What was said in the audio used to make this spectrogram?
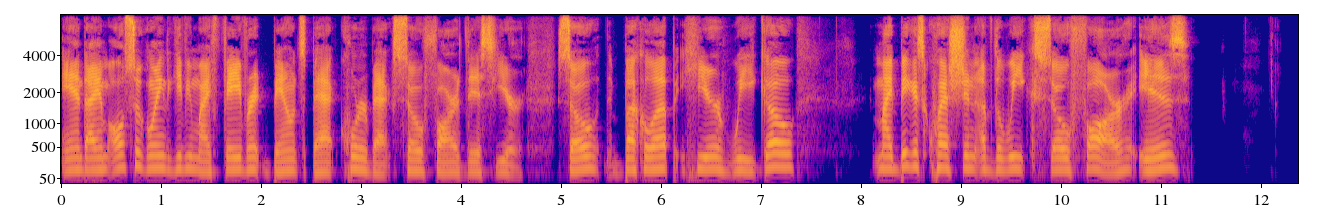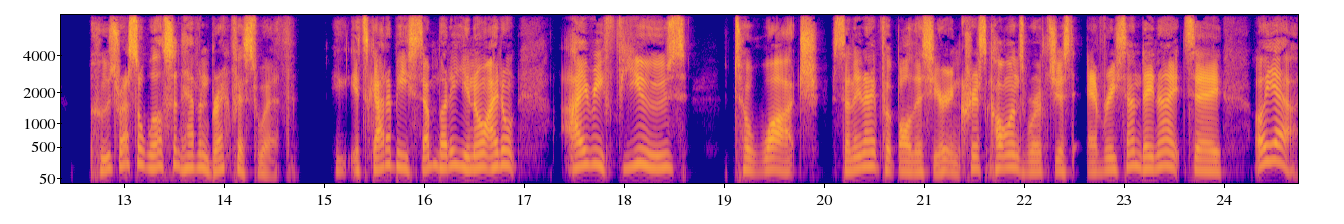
And I am also going to give you my favorite bounce back quarterback so far this year. So buckle up, here we go. My biggest question of the week so far is who's Russell Wilson having breakfast with? It's got to be somebody. You know, I don't, I refuse to watch Sunday Night Football this year and Chris Collinsworth just every Sunday night say, oh, yeah,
